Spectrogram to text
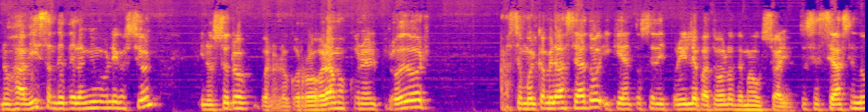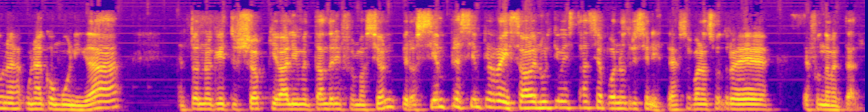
nos avisan desde la misma aplicación y nosotros, bueno, lo corroboramos con el proveedor, hacemos el cambio de base de datos y queda entonces disponible para todos los demás usuarios. Entonces se va haciendo una, una comunidad en torno a K2Shop que va alimentando la información, pero siempre, siempre revisado en última instancia por nutricionistas. Eso para nosotros es, es, fundamental.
